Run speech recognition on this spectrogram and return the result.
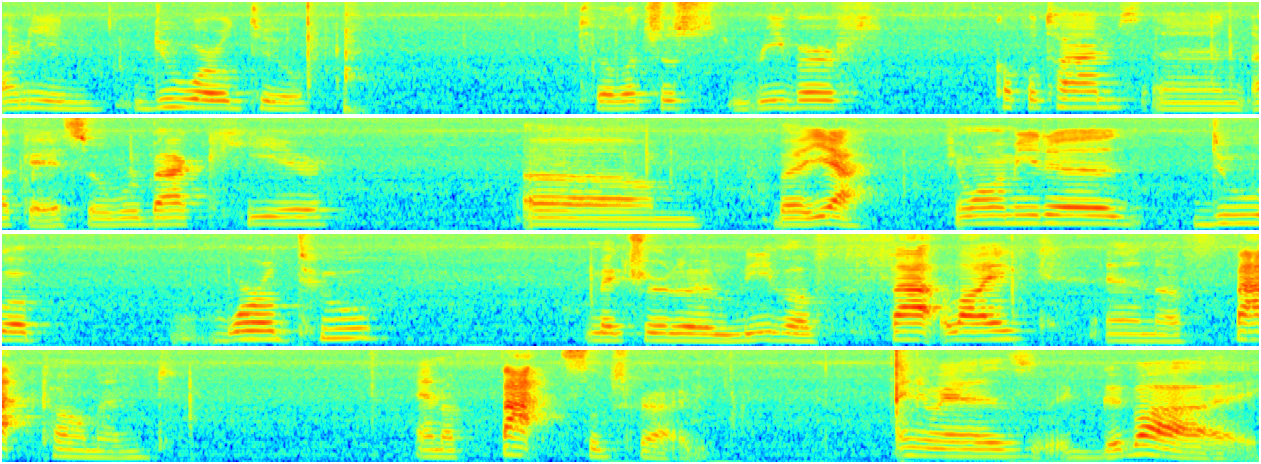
I mean do World 2. So let's just rebirth a couple times, and okay, so we're back here. Um, but yeah, if you want me to do a World 2, make sure to leave a fat like and a fat comment and a fat subscribe. Anyways, goodbye.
